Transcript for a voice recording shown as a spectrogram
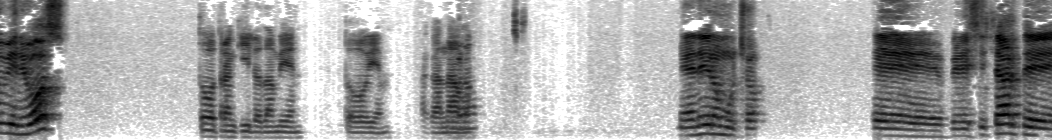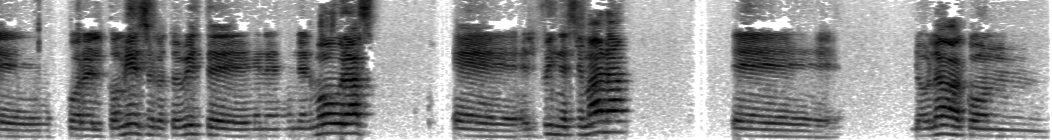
Muy bien, ¿y vos? Todo tranquilo también, todo bien. Acá andamos. me alegro mucho. Eh, felicitarte por el comienzo que tuviste en el, en el Mouras eh, el fin de semana. Eh, lo hablaba con,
